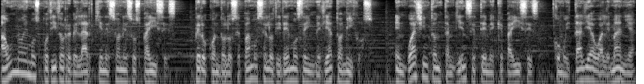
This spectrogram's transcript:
Aún no hemos podido revelar quiénes son esos países, pero cuando lo sepamos se lo diremos de inmediato amigos. En Washington también se teme que países, como Italia o Alemania,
